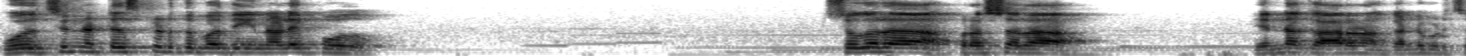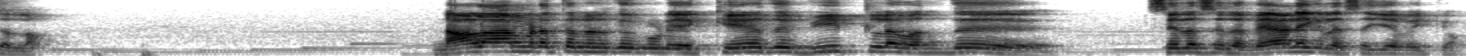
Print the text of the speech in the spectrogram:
ஒரு சின்ன டெஸ்ட் எடுத்து பார்த்தீங்கன்னாலே போதும். சுகரா ப்ரெஷரா என்ன காரணம் கண்டுபிடிச்சிடலாம். நாலாம் இடத்துல இருக்கக்கூடிய கேது வீட்டில் வந்து சில சில வேலைகளை செய்ய வைக்கும்.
